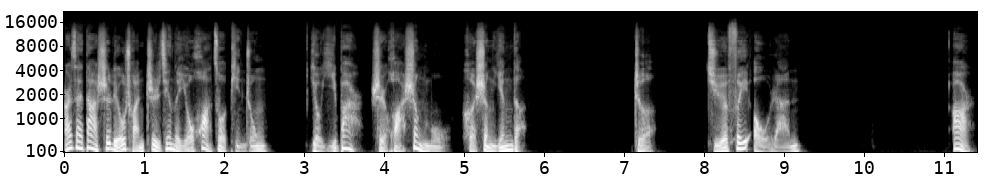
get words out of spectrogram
而在大师流传至今的油画作品中，有一半是画圣母和圣婴的，这绝非偶然。二。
